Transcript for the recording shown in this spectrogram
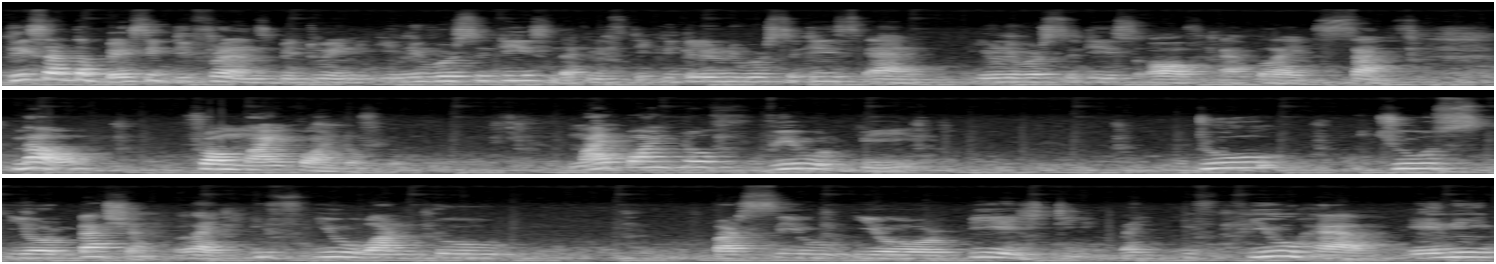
these are the basic difference between universities that means technical universities and universities of applied science. Now from my point of view. My point of view would be do choose your passion. Like if you want to pursue your phd like if you have any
